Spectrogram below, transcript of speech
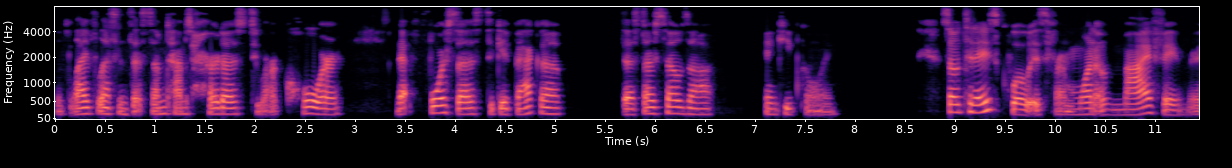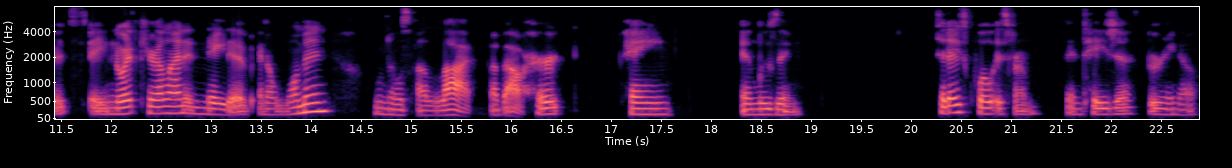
with life lessons that sometimes hurt us to our core that force us to get back up, dust ourselves off, and keep going. So today's quote is from one of my favorites, a North Carolina native and a woman who knows a lot about hurt, pain, and losing. Today's quote is from Fantasia Barrino,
